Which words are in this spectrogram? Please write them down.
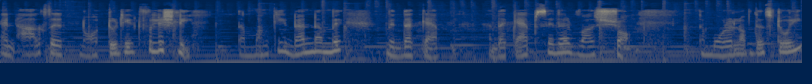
and asked us not to react foolishly. The monkey ran away with the cap, and the cap seller was shocked. The moral of the story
